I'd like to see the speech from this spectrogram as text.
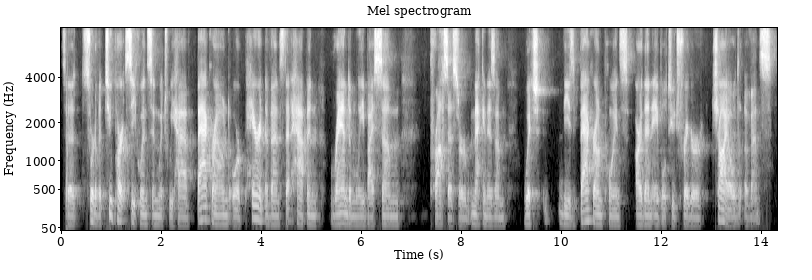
It's a sort of a two-part sequence in which we have background or parent events that happen randomly by some process or mechanism, which these background points are then able to trigger child events.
